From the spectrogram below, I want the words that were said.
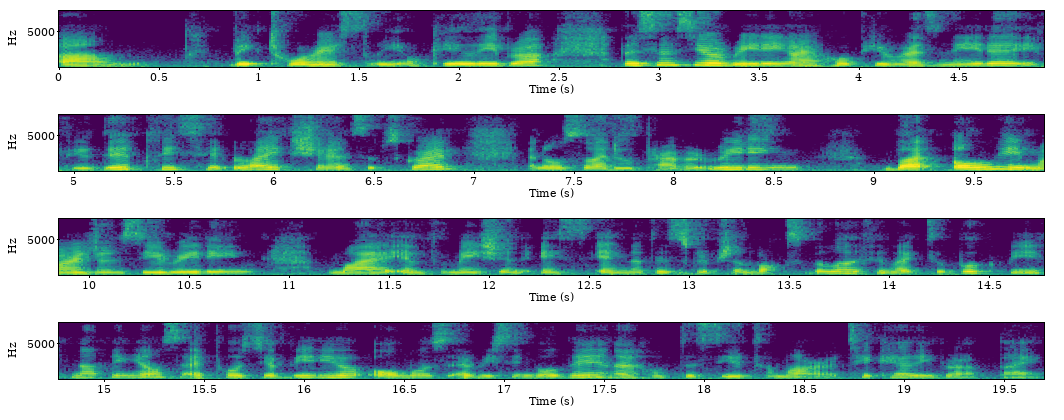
um, victoriously. Okay, Libra? This is your reading. I hope you resonated. If you did, please hit like, share, and subscribe. And also, I do private reading, but only emergency reading. My information is in the description box below if you'd like to book me. If nothing else, I post your video almost every single day, and I hope to see you tomorrow. Take care, Libra. Bye.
